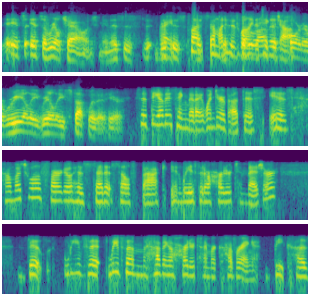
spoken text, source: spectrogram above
it's it's a real challenge. I mean, this is this Right. is Plus this- someone who's willing to take the job. board are really really stuck with it here. So the other thing that I wonder about this is how much Wells Fargo has set itself back in ways that are harder to measure that leaves it leaves them having a harder time recovering because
